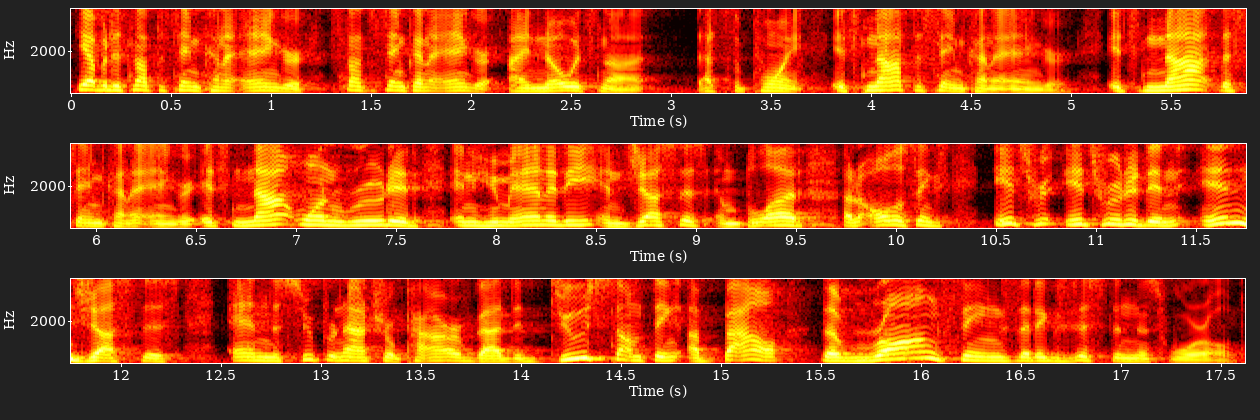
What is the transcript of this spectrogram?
Yeah, but it's not the same kind of anger. It's not the same kind of anger. I know it's not. That's the point. It's not the same kind of anger. It's not the same kind of anger. It's not one rooted in humanity and justice and blood and all those things. It's, it's rooted in injustice and the supernatural power of God to do something about the wrong things that exist in this world.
